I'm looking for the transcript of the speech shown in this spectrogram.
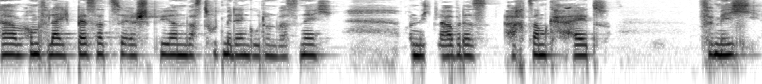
ähm, um vielleicht besser zu erspüren, was tut mir denn gut und was nicht. Und ich glaube, dass Achtsamkeit für mich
